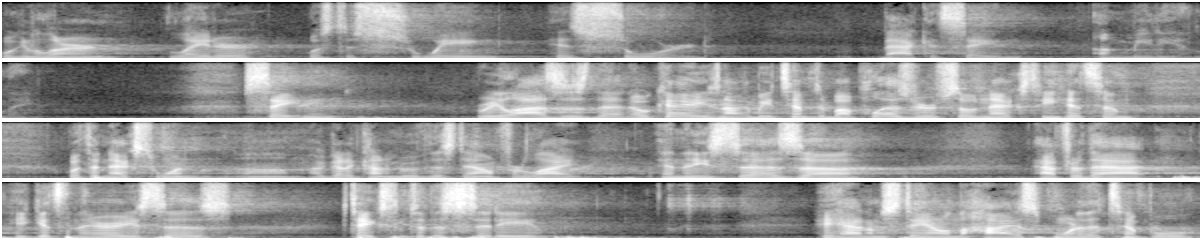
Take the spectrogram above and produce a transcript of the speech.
We're going to learn later was to swing his sword back at Satan immediately. Satan realizes that, okay, he's not going to be tempted by pleasure, so next he hits him with the next one. Um, I've got to kind of move this down for light. And then he says, uh, after that, he gets in there, he says, takes him to the city, he had him stand on the highest point of the temple,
